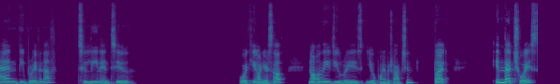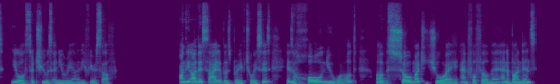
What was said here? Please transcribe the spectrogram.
and be brave enough to lean into working on yourself, not only do you raise your point of attraction, but in that choice, you also choose a new reality for yourself. On the other side of those brave choices is a whole new world of so much joy and fulfillment and abundance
